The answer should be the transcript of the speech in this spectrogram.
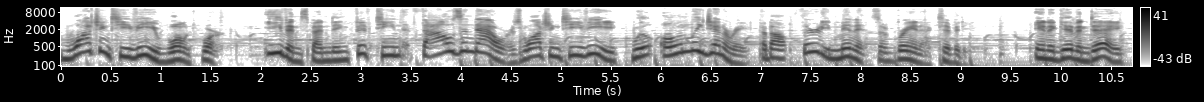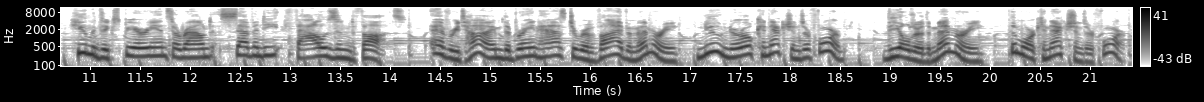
Watching TV won't work. Even spending 15,000 hours watching TV will only generate about 30 minutes of brain activity. In a given day, humans experience around 70,000 thoughts. Every time the brain has to revive a memory, new neural connections are formed. The older the memory, the more connections are formed.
